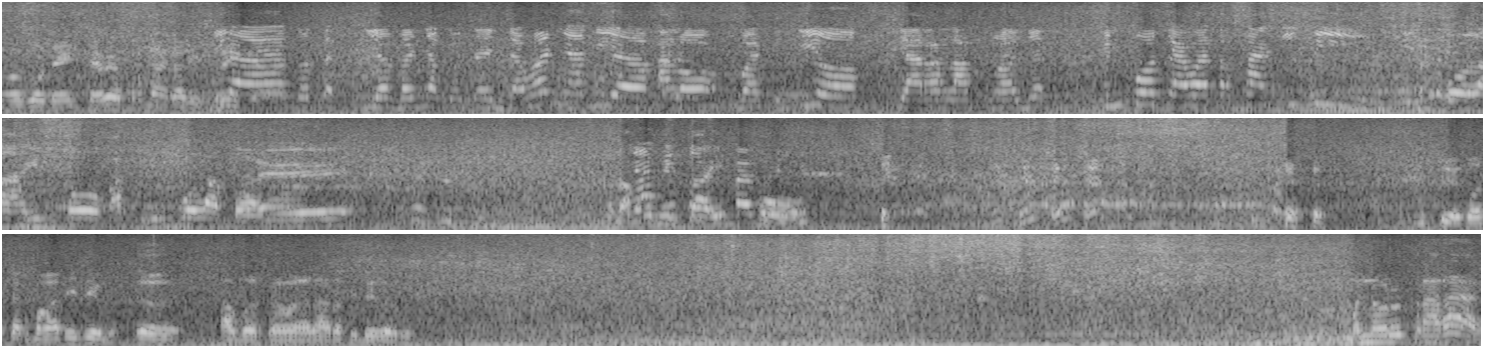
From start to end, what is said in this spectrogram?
ngegodain cewek pernah kali sering Iya, ya. gota, ya banyak godain ceweknya dia kalau buat video siaran langsung aja info cewek tersakiti Info lah, info. Kasih info lah, baik. Aku Ya, minta gitu, info. Ya kocak banget ini eh, Abah sama Raras ini lur. Menurut Raras,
